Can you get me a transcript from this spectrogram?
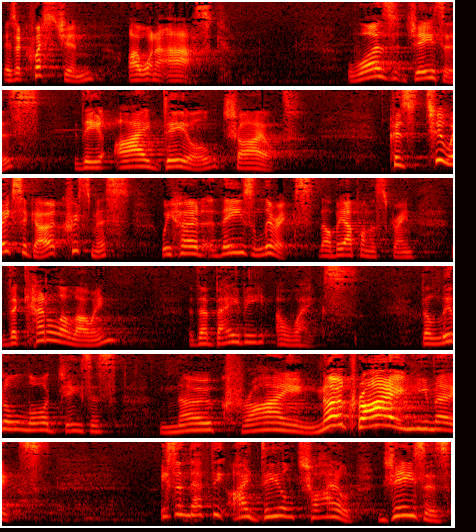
there's a question I want to ask. Was Jesus the ideal child? Because two weeks ago at Christmas, we heard these lyrics. They'll be up on the screen. The cattle are lowing, the baby awakes. The little Lord Jesus, no crying, no crying he makes. Isn't that the ideal child? Jesus,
